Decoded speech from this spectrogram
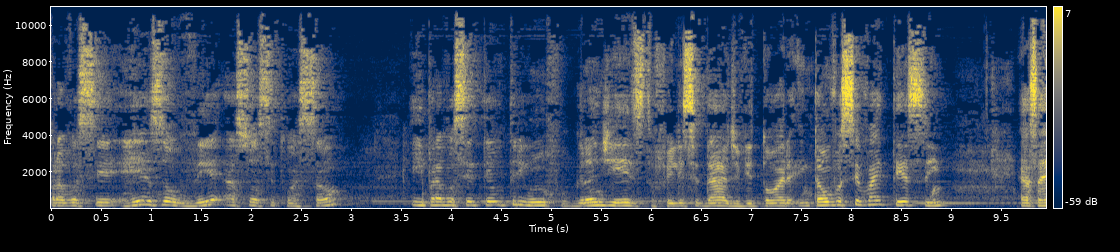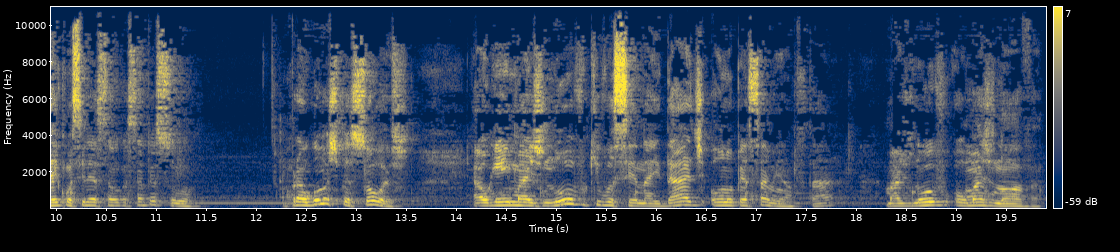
para você resolver a sua situação e para você ter o triunfo, grande êxito, felicidade, vitória. Então você vai ter sim essa reconciliação com essa pessoa. Para algumas pessoas, é alguém mais novo que você na idade ou no pensamento, tá? Mais novo ou mais nova.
